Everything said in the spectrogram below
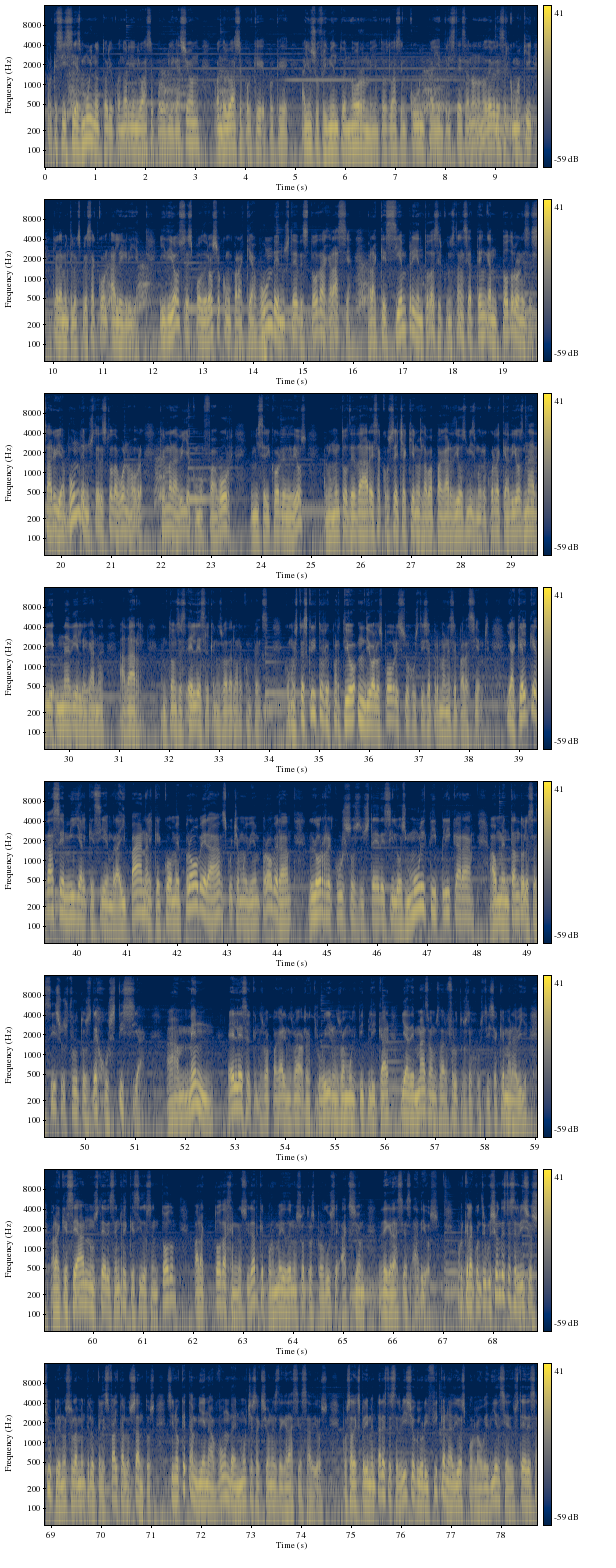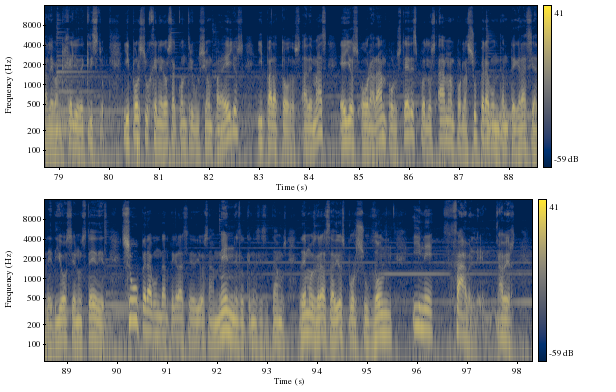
Porque sí, sí es muy notorio cuando alguien lo hace por obligación, cuando lo hace porque, porque hay un sufrimiento enorme y entonces lo hacen culpa y en tristeza. No, no, no, debe de ser como aquí, claramente lo expresa con alegría. Y Dios es poderoso como para que abunde en ustedes toda gracia, para que siempre y en toda circunstancia tengan todo lo necesario y abunde en ustedes toda buena obra. Qué maravilla, como favor y misericordia de Dios. Al momento de dar esa cosecha, ¿quién nos la va a pagar? Dios mismo. Y recuerda que a Dios nadie, nadie le gana a dar entonces Él es el que nos va a dar la recompensa. Como está escrito, repartió, dio a los pobres y su justicia permanece para siempre. Y aquel que da semilla al que siembra y pan al que come, proveerá, escucha muy bien, proveerá los recursos de ustedes y los multiplicará, aumentándoles así sus frutos de justicia. Amén. Él es el que nos va a pagar y nos va a retribuir, nos va a multiplicar y además vamos a dar frutos de justicia. Qué maravilla. Para que sean ustedes enriquecidos en todo, para toda generosidad que por medio de nosotros produce acción de gracias a Dios. Porque la contribución de este servicio suple no solamente lo que les falta a los santos, sino que también abunda en muchas acciones de gracias a Dios. Pues al experimentar este servicio glorifican a Dios por la obediencia de ustedes al Evangelio de Cristo y por su generosa contribución para ellos y para todos. Además, ellos orarán por ustedes, pues los aman por la superabundante gracia de Dios en ustedes. Superabundante gracia de Dios. Amén es lo que necesitamos. Demos gracias a Dios por su don inefable. A ver,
